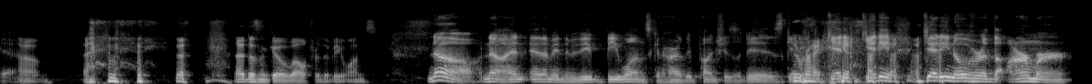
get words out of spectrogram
Yeah. Um, that doesn't go well for the B1s. No, no, and, and I mean the B ones can hardly punch as it is. Getting Right. getting getting getting over the armor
